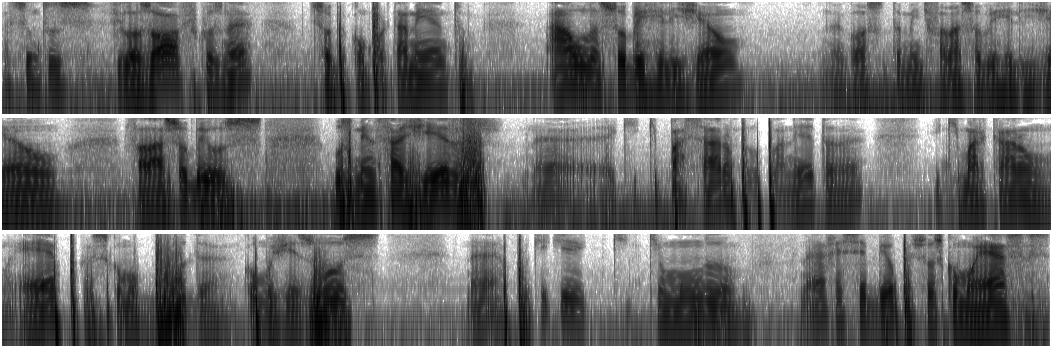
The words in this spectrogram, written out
assuntos filosóficos, né? Sobre comportamento, aulas sobre religião. Eu gosto também de falar sobre religião, falar sobre os, os mensageiros né, que, que passaram pelo planeta né, e que marcaram épocas, como Buda, como Jesus. Né? Por que, que, que, que o mundo né, recebeu pessoas como essas?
